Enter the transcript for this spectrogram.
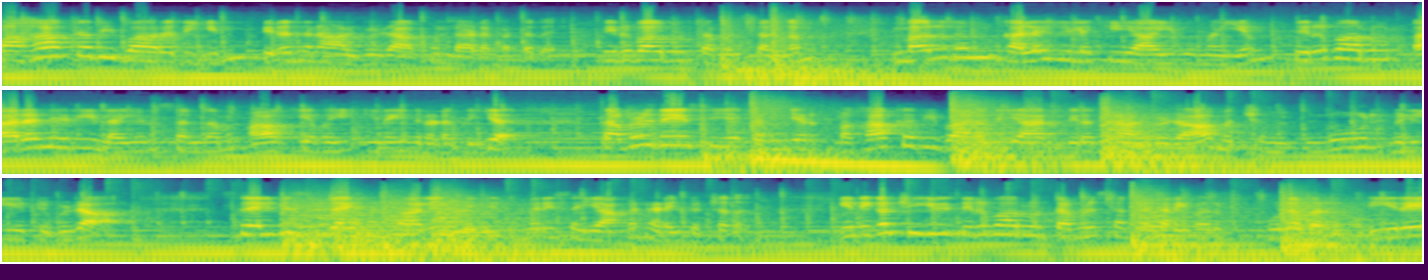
மகாகவி பாரதியின் பிறந்தநாள் விழா கொண்டாடப்பட்டது. திருவாரூர் தமிழ் சங்கம் மருதம் கலை இலக்கிய ஆய்வு மையம் திருவாரூர் அறநெறி லயன் சங்கம் ஆகியவை இணைந்து நடத்திய தமிழ் தேசிய கவிஞர் மகாகவி பாரதியார் பிறந்தநாள் விழா மற்றும் நூல் வெளியீட்டு விழா செல்விஸ் டைமண்ட் ஹாலில் வெகு விமரிசையாக நடைபெற்றது. இந்நிகழ்ச்சியில் திருவாரூர் தமிழ் சங்க தலைவர் புலவர் இரே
